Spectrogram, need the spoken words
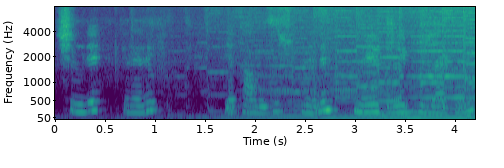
Şimdi gelelim yatağımızı süpürelim ve burayı düzeltelim.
